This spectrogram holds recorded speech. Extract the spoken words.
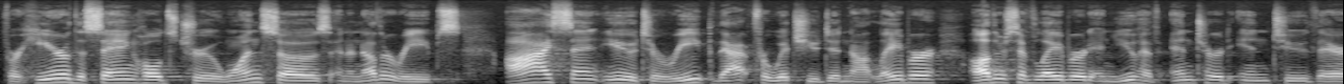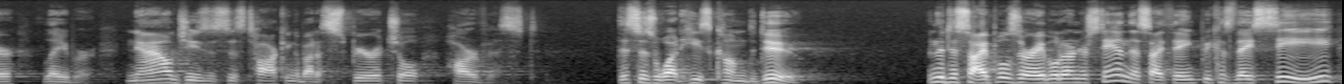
For here the saying holds true one sows and another reaps. I sent you to reap that for which you did not labor. Others have labored, and you have entered into their labor. Now, Jesus is talking about a spiritual harvest. This is what he's come to do. And the disciples are able to understand this, I think, because they see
